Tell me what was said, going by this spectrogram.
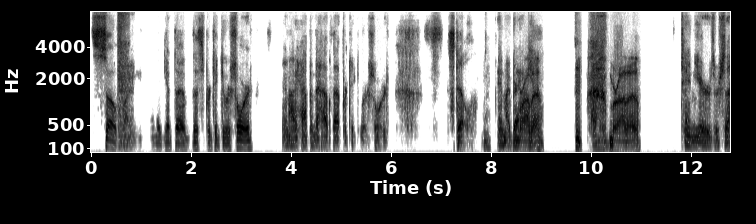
so funny. And they get the this particular sword, and I happen to have that particular sword still in my bag. Bravo, bravo. Ten years or so.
